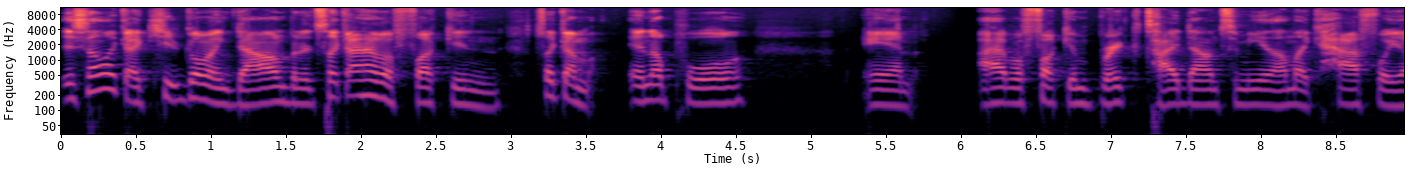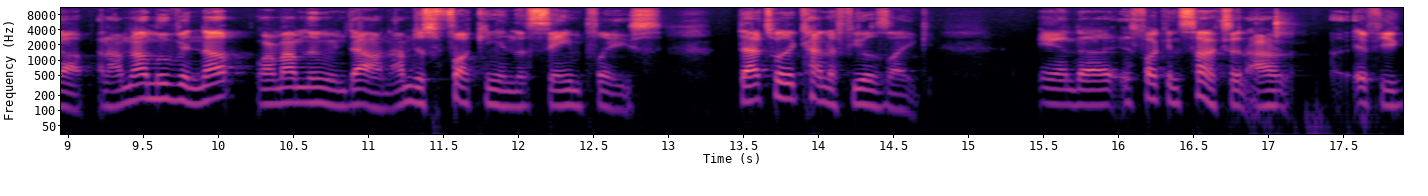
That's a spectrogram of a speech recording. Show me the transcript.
it's not like I keep going down, but it's like I have a fucking it's like I'm in a pool and I have a fucking brick tied down to me and I'm like halfway up and I'm not moving up or I'm not moving down. I'm just fucking in the same place. That's what it kind of feels like and uh, it fucking sucks. And I, if you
